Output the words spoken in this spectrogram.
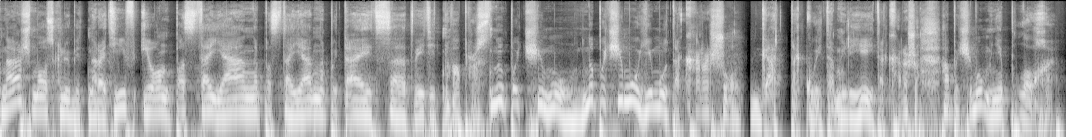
Наш мозг любит нарратив, и он постоянно, постоянно пытается ответить на вопрос, ну почему? Ну почему ему так хорошо? Гад такой там, или ей так хорошо. А почему мне плохо?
